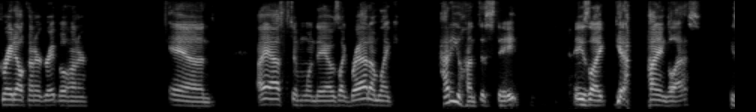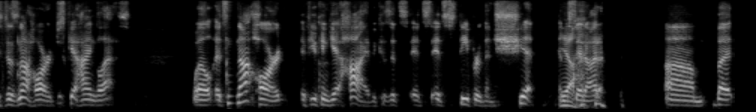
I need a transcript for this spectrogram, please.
great elk hunter, great bow hunter. And I asked him one day, I was like, Brad, I'm like, how do you hunt this state? And he's like, get high in glass. He says, it's not hard, just get high in glass. Well, it's not hard if you can get high because it's it's it's steeper than shit in Yeah. the state of Idaho. Um, but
